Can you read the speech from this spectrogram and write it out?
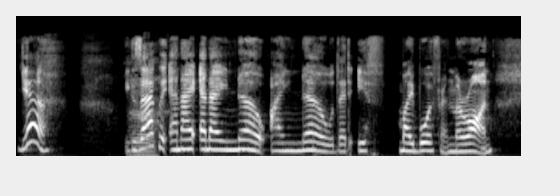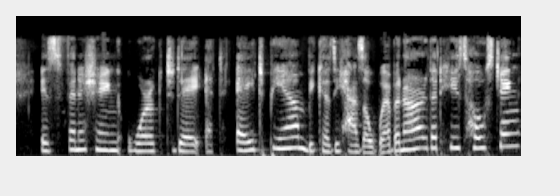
Yeah, exactly. And I and I know, I know that if my boyfriend Maron is finishing work today at 8 p.m. because he has a webinar that he's hosting,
